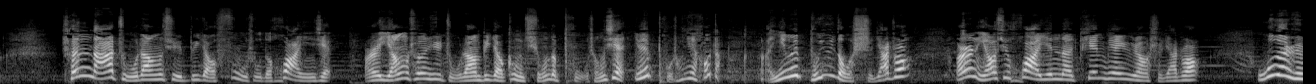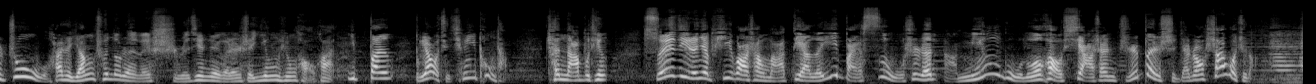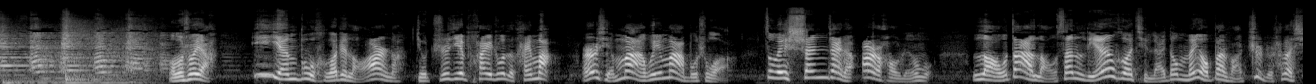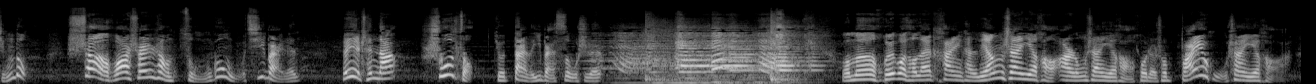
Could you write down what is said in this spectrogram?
陈达主张去比较富庶的华阴县，而杨春去主张比较更穷的蒲城县，因为蒲城县好打啊，因为不遇到史家庄，而你要去华阴呢，偏偏遇上史家庄。无论是朱武还是杨春都认为史进这个人是英雄好汉，一般不要去轻易碰他。陈达不听，随即人家披挂上马，点了一百四五十人啊，鸣鼓罗号下山，直奔史家庄杀过去了。我们说呀。一言不合，这老二呢就直接拍桌子开骂，而且骂归骂不说，作为山寨的二号人物，老大老三联合起来都没有办法制止他的行动。少华山上总共五七百人，人家陈达说走就带了一百四五十人。我们回过头来看一看梁山也好，二龙山也好，或者说白虎山也好啊。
